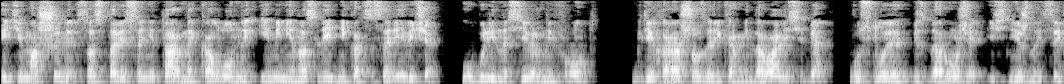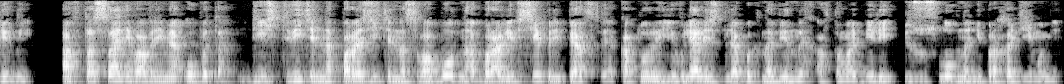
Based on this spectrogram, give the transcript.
эти машины в составе санитарной колонны имени наследника цесаревича убыли на Северный фронт, где хорошо зарекомендовали себя в условиях бездорожья и снежной целины. Автосани во время опыта действительно поразительно свободно брали все препятствия, которые являлись для обыкновенных автомобилей безусловно непроходимыми.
